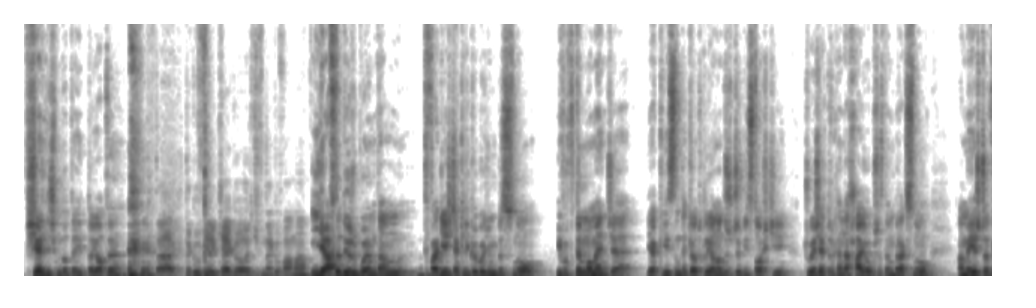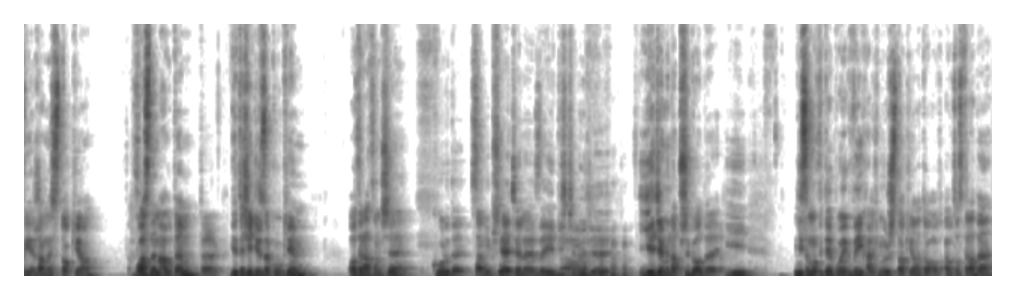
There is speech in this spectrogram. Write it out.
Wsiedliśmy do tej Toyoty Tak, tego wielkiego, dziwnego vana. i ja wtedy już byłem tam dwadzieścia kilka godzin bez snu i w, w tym momencie, jak jestem taki odklejony od rzeczywistości, czuję się jak trochę na haju przez ten brak snu, a my jeszcze wyjeżdżamy z Tokio własnym autem, Tak. gdzie ty siedzisz za kółkiem, odwracam się, kurde, sami przyjaciele, zajebiście No. ludzie i jedziemy na przygodę i niesamowite było jak wyjechaliśmy już z Tokio na tą aut- autostradę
